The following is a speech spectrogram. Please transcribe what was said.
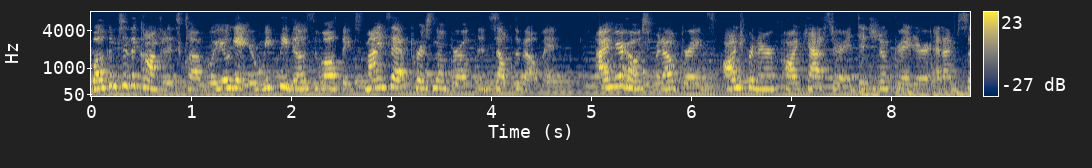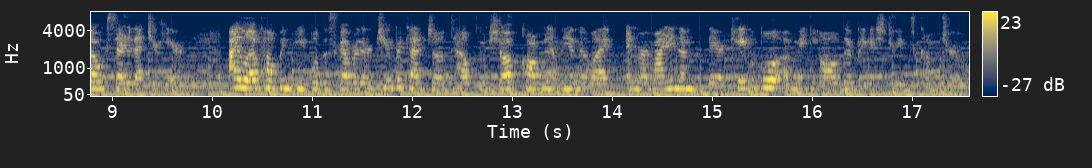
Welcome to the Confidence Club, where you'll get your weekly dose of all things mindset, personal growth, and self development. I'm your host, Manel Briggs, entrepreneur, podcaster, and digital creator, and I'm so excited that you're here. I love helping people discover their true potential to help them show up confidently in their life and reminding them that they are capable of making all of their biggest dreams come true.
